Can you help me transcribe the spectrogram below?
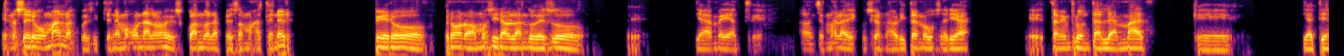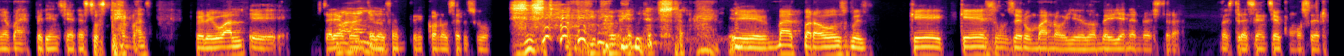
en los seres humanos, pues si tenemos un alma es cuando la empezamos a tener. Pero, pero bueno, vamos a ir hablando de eso eh, ya mediante avancemos la discusión. Ahorita me gustaría eh, también preguntarle a Matt, que ya tiene más experiencia en estos temas, pero igual eh, estaría más muy interesante conocer su... eh, Matt, para vos, pues, ¿qué, ¿qué es un ser humano y de dónde viene nuestra, nuestra esencia como ser?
